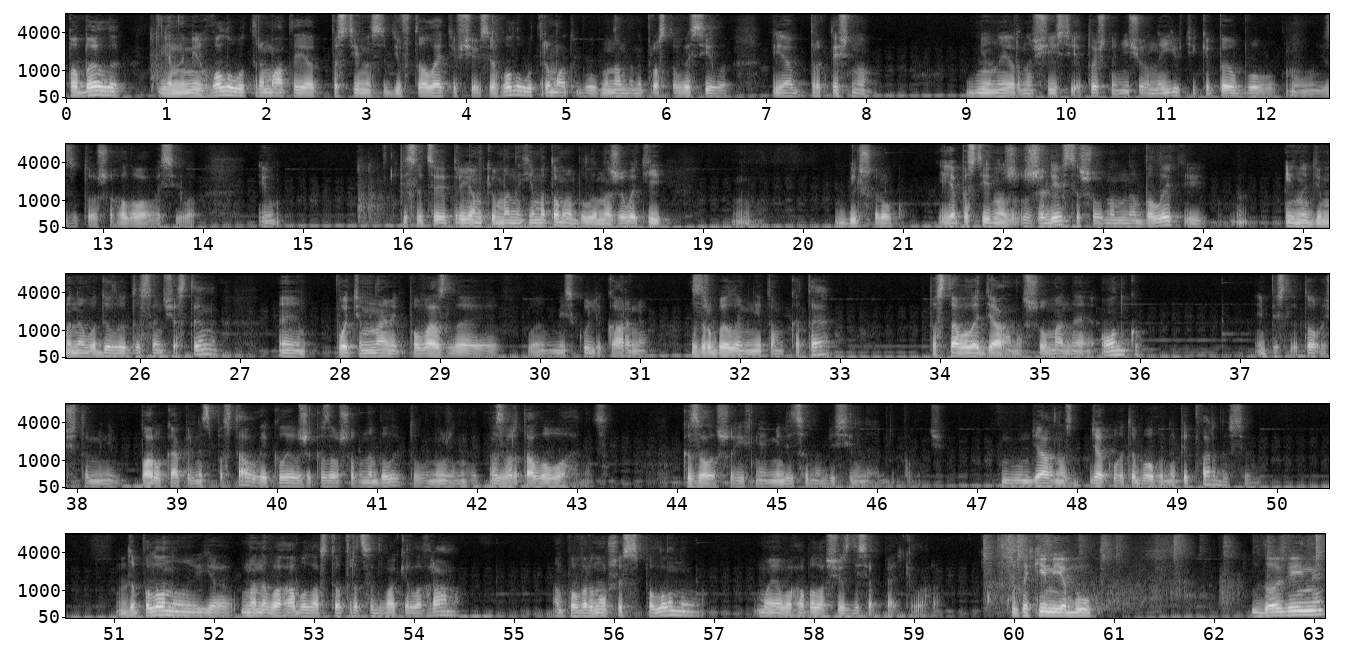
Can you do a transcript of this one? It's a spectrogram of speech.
побили. Я не міг голову тримати. Я постійно сидів в туалеті, вчився голову тримати, бо вона в мене просто висіла. Я практично днів, мабуть, 6 я точно нічого не їв, тільки пив, бо ну, із-за того, що голова висіла. І після цієї прийомки в мене гематоми були на животі більше року. І я постійно жалівся, що воно мене болить, і іноді мене водили до санчастини. Е, Потім навіть повезли в міську лікарню, зробили мені там КТ, поставили діагноз, що в мене онко. І після того, що там мені пару капельниць поставили, і коли я вже казав, що мене болить, то вони вже навіть не звертали уваги на це. Казали, що їхня медицина безсильна мені помочь. Ну, Діагноз, дякувати Богу, не підтвердився. До полону я, в мене вага була 132 кілограма, а повернувшись з полону, моя вага була 65 кілограм. Таким я був до війни.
